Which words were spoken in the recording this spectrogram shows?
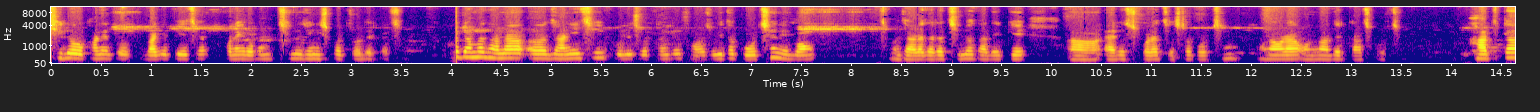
ছিল ওখানে তো বাগে পেয়েছে, অনেক রকম ছিল জিনিসপত্র ওদের কাছে। আমরা থানা জানিয়েছি, পুলিশ অত্যন্ত সহযোগিতা করছেন এবং যারা যারা ছিল তাদেরকে অ্যারেস্ট করার চেষ্টা করছেন, ওনারা অন্যদের কাজ করছে হাতটা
